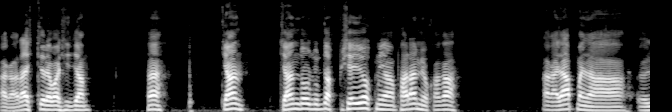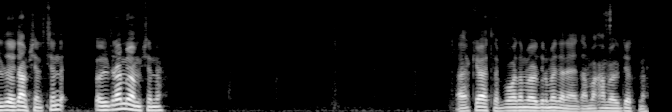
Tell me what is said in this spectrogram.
Aga araştıra başlayacağım. Ha. Can. Can dolduracak bir şey yok mu ya? Param yok aga. Aga yapma ya. Öldüreceğim seni. Seni öldüremiyorum seni. Arkadaşlar bu adamı öldürme deneyeceğim. Bakalım öldürecek mi?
